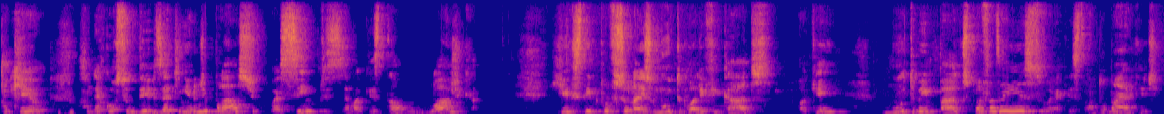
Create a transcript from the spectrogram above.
Porque o negócio deles é dinheiro de plástico. É simples, é uma questão lógica. E eles têm profissionais muito qualificados, ok? muito bem pagos para fazer isso. É a questão do marketing.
